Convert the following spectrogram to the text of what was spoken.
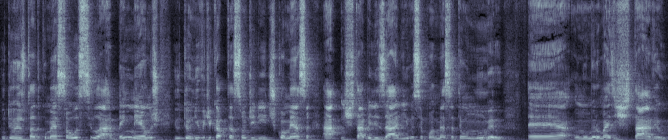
o teu resultado começa a oscilar bem menos e o teu nível de captação de leads começa a estabilizar ali, você começa a ter um número, é, um número mais estável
